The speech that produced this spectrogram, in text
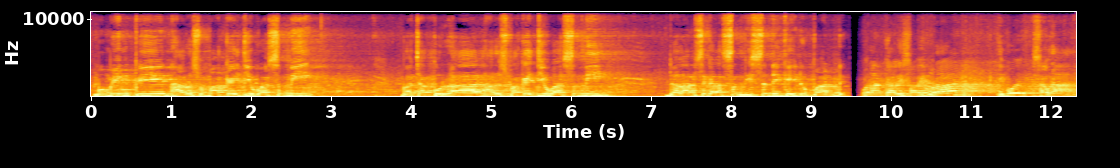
Memimpin harus memakai jiwa seni baca Quran harus pakai jiwa seni. Dalam segala sendi-sendi kehidupan orang kali saya orang ibu seorang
